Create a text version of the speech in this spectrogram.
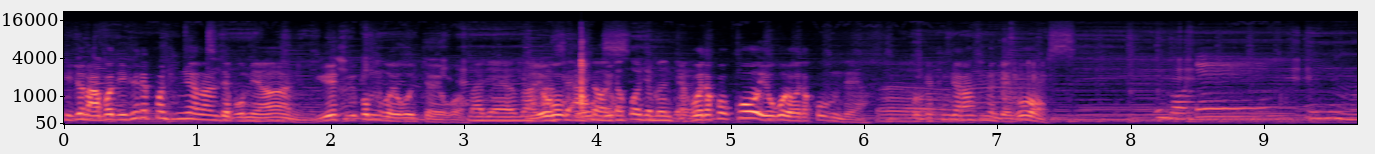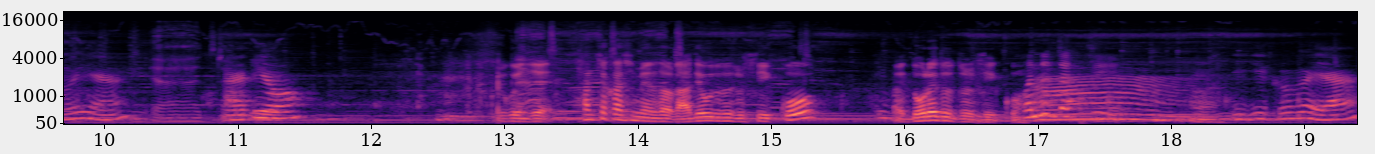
기존 아버지 휴대폰 충전하는데 보면 USB 꼽는 거 요거 있죠, 요거. 맞아요. 막 아, 요거- 앞에, 앞에 요거- 어디다 꽂으면 네, 돼. 거기다 꽂고 요거 여기다 꼽으면 돼요. 어. 그렇게 충전하시면 되고. 뭐게? 이게 뭐야? 라디오? 요거 이제 산책하시면서 라디오도 들을 수 있고 어, 노래도 들을 수 있고. 완전 작지? 아, 이게 그거야?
